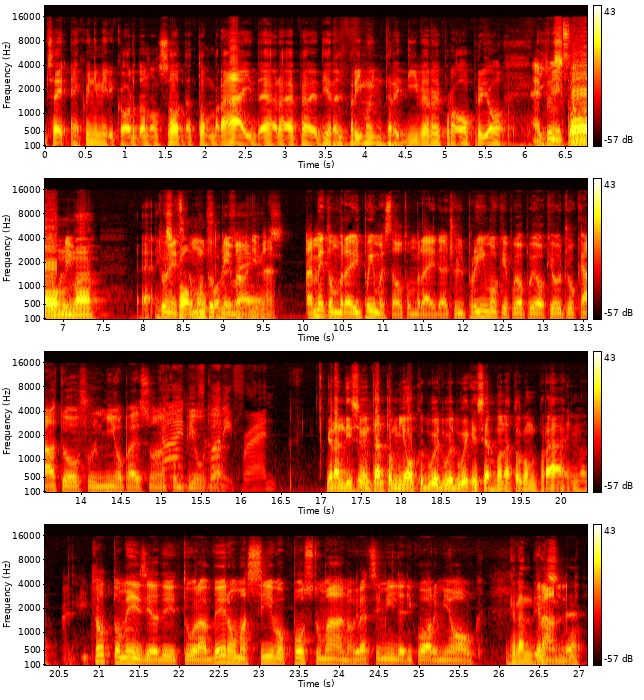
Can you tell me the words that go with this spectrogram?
Cioè, e quindi mi ricordo, non so, da Tomb Raider, eh, per dire il primo in 3D vero e proprio, Eh, tu hai iniziato molto prima. XCOM, eh, XCOM molto prima di me. Defense. Per me Tomb Raider, il primo è stato Tomb Raider, cioè il primo che proprio che ho giocato sul mio personal computer. Grandissimo, intanto Miyok 222 che si è abbonato con Prime. 18 mesi addirittura, vero massivo postumano, grazie mille di cuore Mihawk. Grandissimo. Grande.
